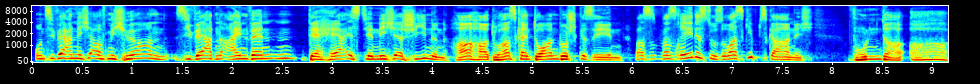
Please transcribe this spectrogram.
Und sie werden nicht auf mich hören. Sie werden einwenden, der Herr ist dir nicht erschienen. Haha, du hast keinen Dornbusch gesehen. Was, was redest du? Sowas gibt es gar nicht. Wunder, oh,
